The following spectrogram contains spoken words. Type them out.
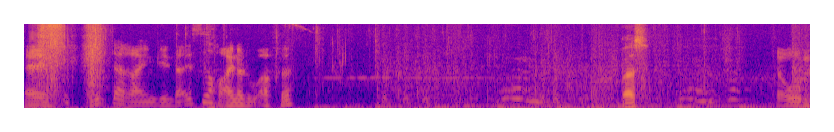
Ey, nicht da reingehen. Da ist noch einer, du Affe. Was? Da oben.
